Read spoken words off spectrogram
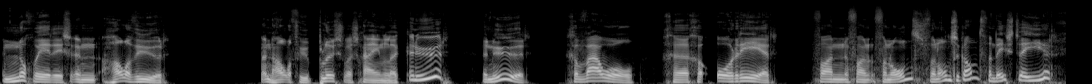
nog weer eens een half uur, een half uur plus waarschijnlijk, een uur. een uur gewauwel, ge, georeer van, van, van ons, van onze kant, van deze twee hier.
